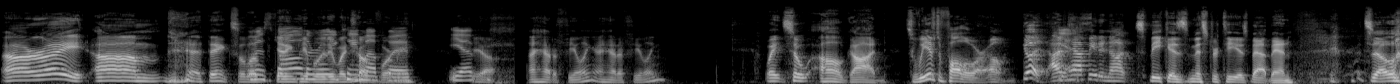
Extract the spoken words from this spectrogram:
All right. Um, thanks. I I'm love getting people rule to do you my job for with. me. Yep. Yeah, I had a feeling. I had a feeling. Wait. So, oh God. So we have to follow our own. Good. I'm Yes. happy to not speak as Mr. T as Batman. So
